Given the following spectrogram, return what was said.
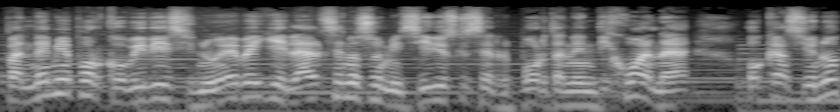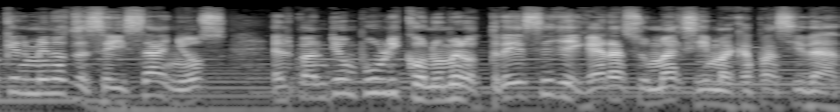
La pandemia por COVID-19 y el alza en los homicidios que se reportan en Tijuana ocasionó que en menos de seis años el Panteón Público número 13 llegara a su máxima capacidad.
